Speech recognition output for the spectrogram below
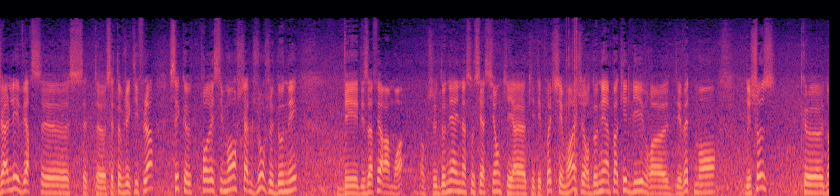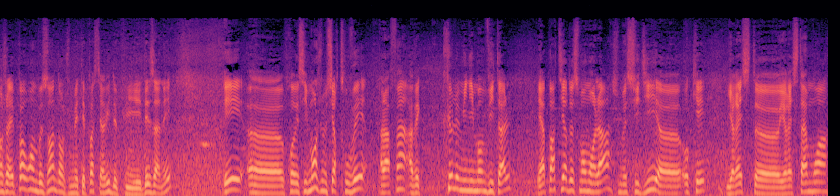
j'allais vers ce- cet, objectif-là, c'est que progressivement, chaque jour, je donnais des, affaires à moi. Donc je donnais à une association qui, était près de chez moi, je leur donnais un paquet de livres, des vêtements, des choses que, dont j'avais pas vraiment besoin, dont je ne m'étais pas servi depuis des années. Et euh, progressivement, je me suis retrouvé à la fin avec que le minimum vital. Et à partir de ce moment-là, je me suis dit, euh, ok, il reste, euh, il reste un mois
